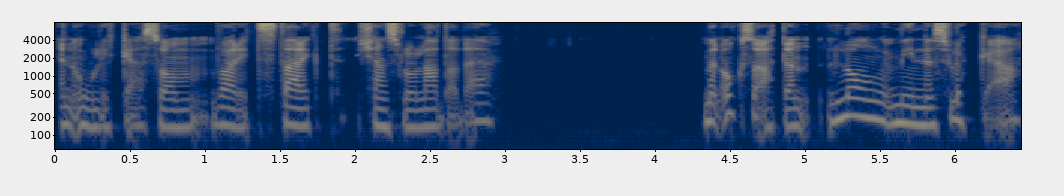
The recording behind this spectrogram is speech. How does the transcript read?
en olycka som varit starkt känsloladdade. Men också att en lång minneslucka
